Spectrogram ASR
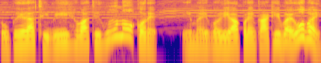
તો ભેળાથી વિહવાથી હું ન કરે? એમાંય વળી આપણે કાઠીભાઈ ઓ ભાઈ.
